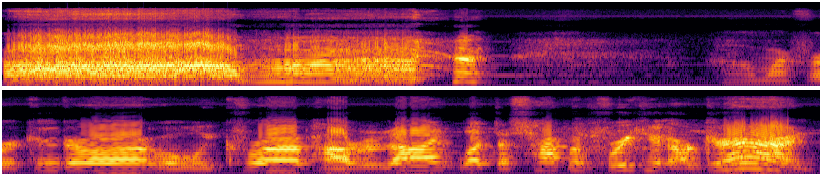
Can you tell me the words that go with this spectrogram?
Oh, oh my freaking god, holy crap, how did I let this happen freaking again?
